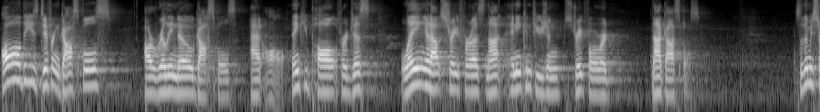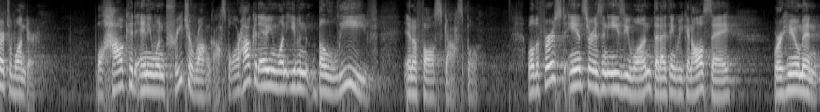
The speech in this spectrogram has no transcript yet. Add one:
All these different gospels are really no gospels at all. Thank you, Paul, for just laying it out straight for us, not any confusion, straightforward, not gospels. So then we start to wonder well, how could anyone preach a wrong gospel? Or how could anyone even believe in a false gospel? Well, the first answer is an easy one that I think we can all say we're human.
